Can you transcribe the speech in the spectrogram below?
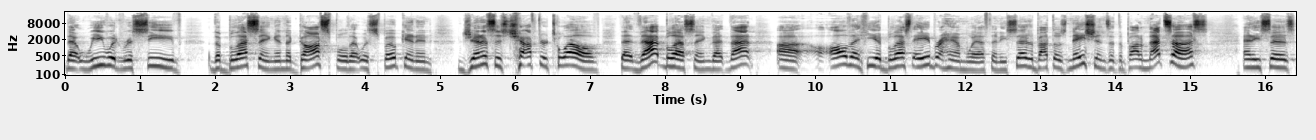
that we would receive the blessing and the gospel that was spoken in Genesis chapter 12 that that blessing that that uh, all that he had blessed Abraham with and he said about those nations at the bottom that's us and he says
